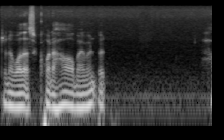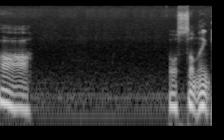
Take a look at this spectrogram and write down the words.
Don't know why that's quite a ha moment, but... Ha. Or something.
